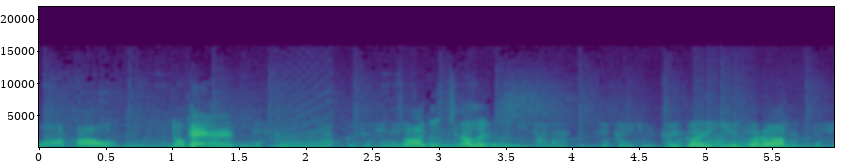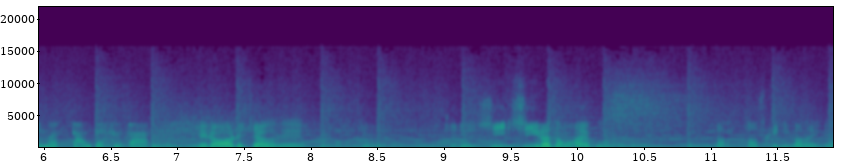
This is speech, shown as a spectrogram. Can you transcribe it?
若尾オッケです。ラックス司令さあ員のリッチなさいねにいたら世界中から狙われちゃうね。ちょっとシシーラさんも早くた助けに行かないと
